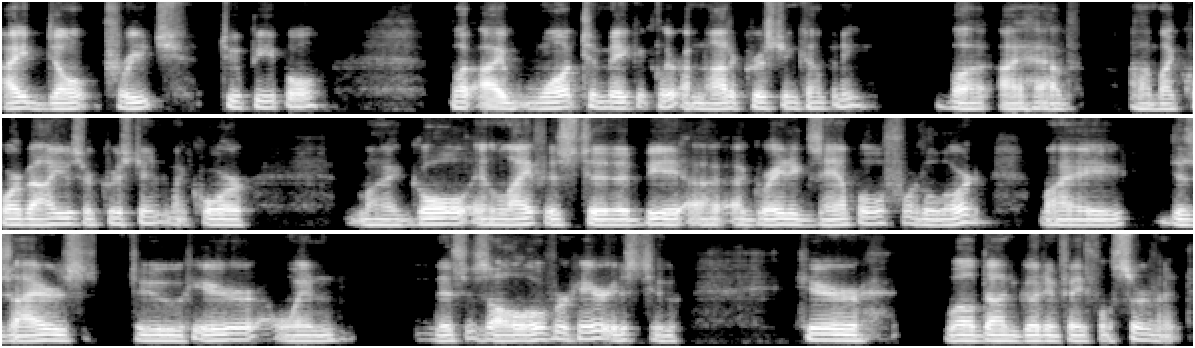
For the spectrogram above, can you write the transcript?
I don't preach to people, but I want to make it clear I'm not a Christian company, but I have uh, my core values are Christian. My core, my goal in life is to be a, a great example for the Lord. My desires to hear when this is all over here is to hear, well done, good and faithful servant.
